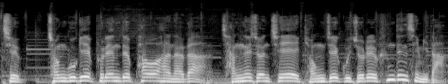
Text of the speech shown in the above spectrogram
즉, 전국의 브랜드 파워 하나가 장르 전체의 경제 구조를 흔든 셈이다.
